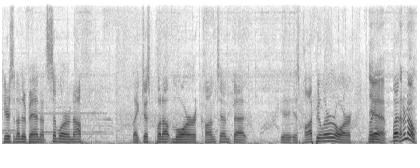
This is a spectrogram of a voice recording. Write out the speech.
Here's another band that's similar enough. Like, just put out more content that is popular, or like, yeah, But I don't know.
